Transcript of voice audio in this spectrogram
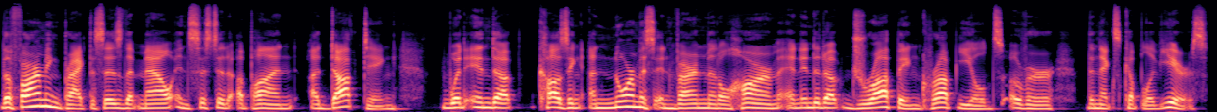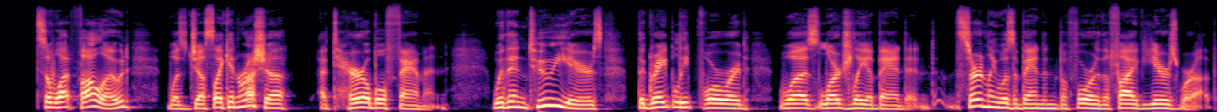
the farming practices that Mao insisted upon adopting would end up causing enormous environmental harm and ended up dropping crop yields over the next couple of years. So, what followed was just like in Russia, a terrible famine. Within two years, the Great Leap Forward was largely abandoned. Certainly was abandoned before the five years were up.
